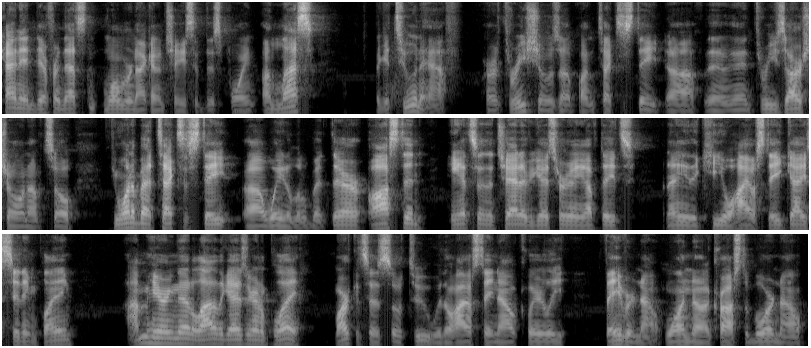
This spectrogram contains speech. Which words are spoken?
kind of indifferent. That's one we're not going to chase at this point, unless like a two and a half or three shows up on Texas State. Uh, and, and threes are showing up. So if you want to bet Texas State, uh, wait a little bit there. Austin Hanson in the chat. Have you guys heard any updates on any of the key Ohio State guys sitting playing? I'm hearing that a lot of the guys are going to play. Market says so too, with Ohio State now clearly favored now, one uh, across the board now.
